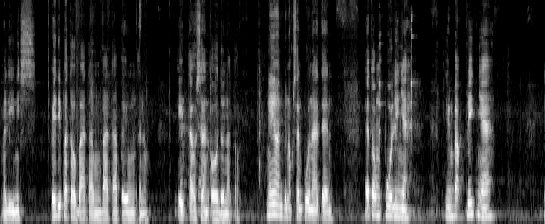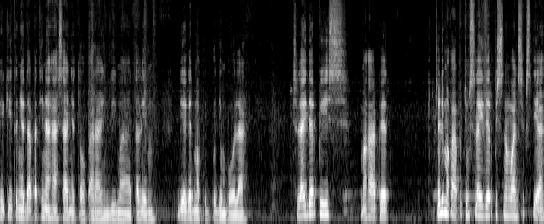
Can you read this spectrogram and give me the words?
Malinis. Pwede pa to, batang bata pa yung ano, 8,000 odo na to. Ngayon, binuksan po natin itong pulley niya. Yung backplate niya, ikita nyo, dapat hinahasa nyo to para hindi matalim. Hindi agad mapudpud yung bola. Slider piece, makapit. Actually, makapit yung slider piece ng 160 ah,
